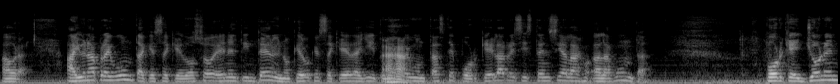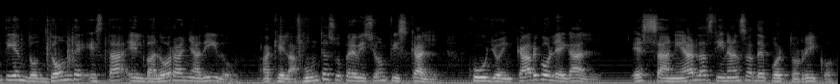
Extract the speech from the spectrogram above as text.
Ahora, hay una pregunta que se quedó en el tintero y no quiero que se quede allí. Tú me preguntaste por qué la resistencia a la, a la Junta porque yo no entiendo dónde está el valor añadido a que la Junta de Supervisión Fiscal, cuyo encargo legal es sanear las finanzas de Puerto Rico,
